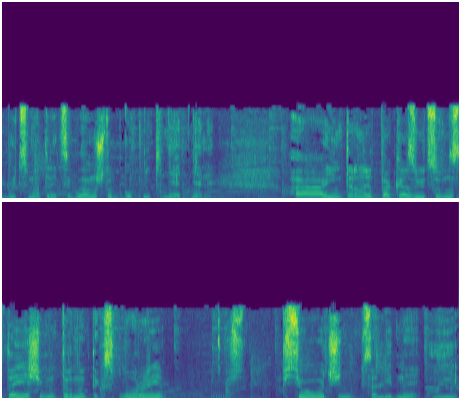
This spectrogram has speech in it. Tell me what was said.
будет смотреться. Главное, чтобы гопники не отняли. А интернет показывается в настоящем Internet Explorer е. Все очень солидно и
